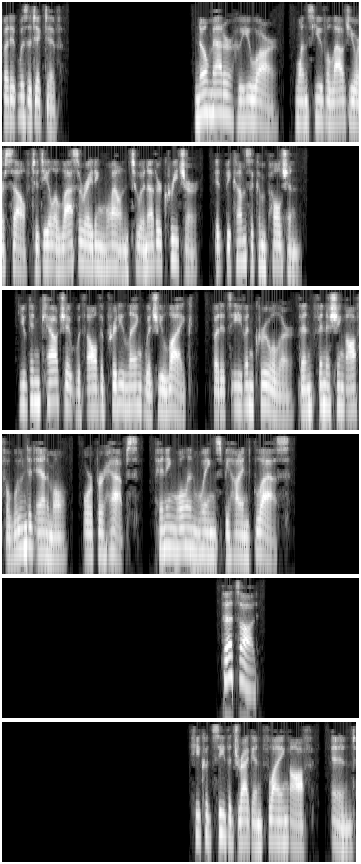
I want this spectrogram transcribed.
But it was addictive. No matter who you are, once you've allowed yourself to deal a lacerating wound to another creature, it becomes a compulsion. You can couch it with all the pretty language you like, but it's even crueler than finishing off a wounded animal, or perhaps, pinning woolen wings behind glass. That's odd. He could see the dragon flying off, and...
